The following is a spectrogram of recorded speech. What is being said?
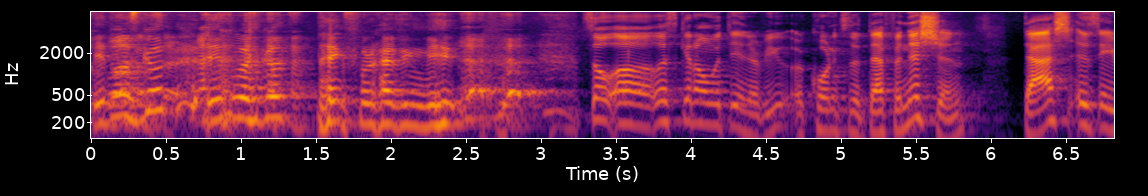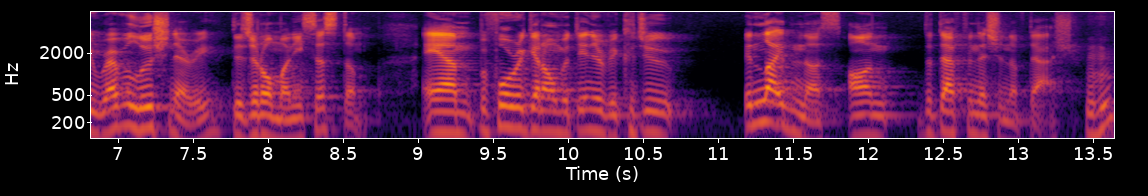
it was good. It was good. Thanks for having me. so uh, let's get on with the interview. According to the definition, Dash is a revolutionary digital money system. And before we get on with the interview, could you enlighten us on the definition of Dash? Mm -hmm.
